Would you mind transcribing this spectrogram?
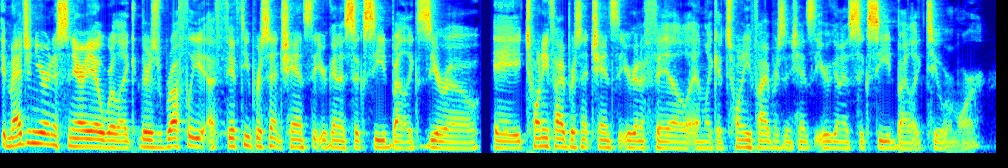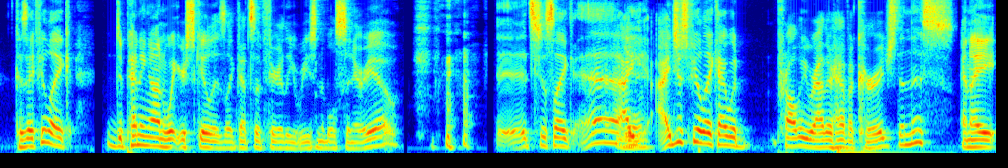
imagine you're in a scenario where like there's roughly a 50% chance that you're going to succeed by like zero a 25% chance that you're going to fail and like a 25% chance that you're going to succeed by like two or more. Because i feel like depending on what your skill is like that's a fairly reasonable scenario. It's just like eh, I, I just feel like i would probably rather have a courage than this. And i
